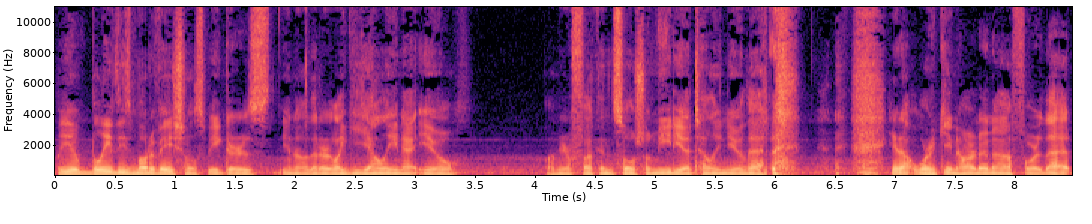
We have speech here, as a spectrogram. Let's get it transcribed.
But you believe these motivational speakers, you know, that are like yelling at you on your fucking social media telling you that you're not working hard enough or that,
